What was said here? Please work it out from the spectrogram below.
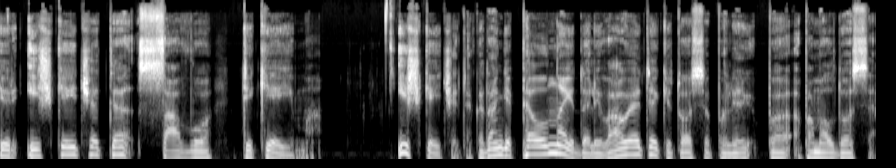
ir iškeičiate savo tikėjimą iškeičiate, kadangi pilnai dalyvaujate kitose pamaldose.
